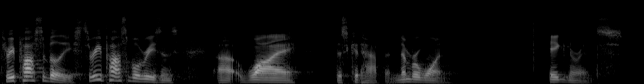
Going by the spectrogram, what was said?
Three possibilities, three possible reasons uh, why this could happen. Number one, ignorance.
